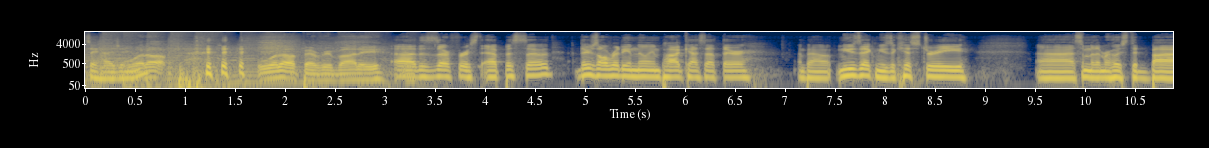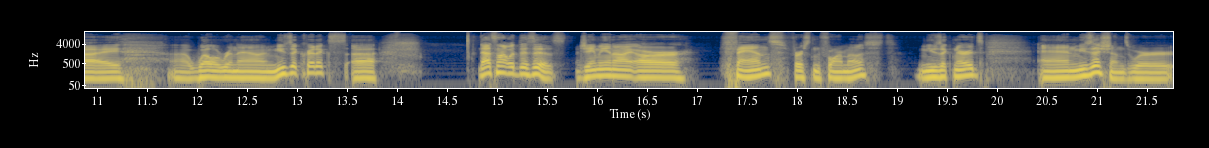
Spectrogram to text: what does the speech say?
Say hi, Jamie. What up? what up, everybody? Uh, this is our first episode. There's already a million podcasts out there about music, music history. Uh, some of them are hosted by uh, well renowned music critics. Uh, that's not what this is. Jamie and I are fans, first and foremost, music nerds and musicians. We're,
